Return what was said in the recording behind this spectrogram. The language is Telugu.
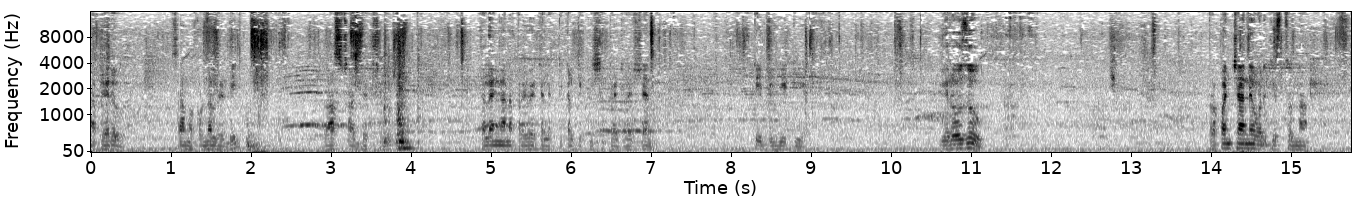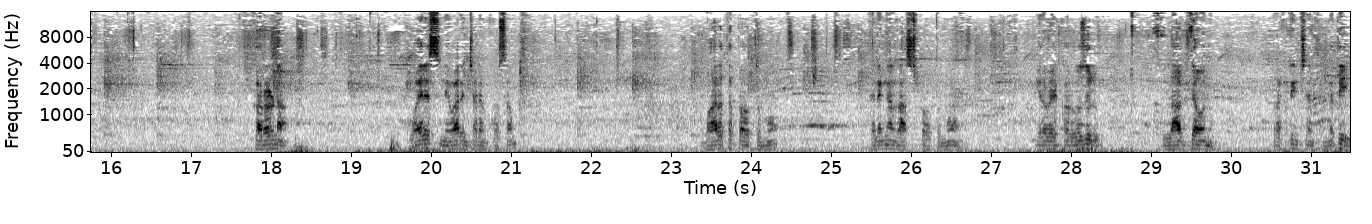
నా పేరు సామ కొండల్రెడ్డి రాష్ట్ర అధ్యక్షులు Telangana private electrical technician federation TPETA ఈరోజు ప్రపంచాన్ని వణికిస్తున్న కరోనా వైరస్ నివారించడం కోసం భారత ప్రభుత్వము తెలంగాణ రాష్ట్ర ప్రభుత్వము ఇరవై ఒక్క రోజులు లాక్డౌన్ ప్రకటించిన సంగతి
